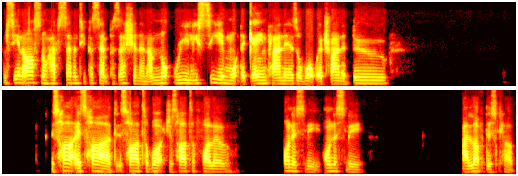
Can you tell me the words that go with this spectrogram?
I'm seeing Arsenal have 70% possession, and I'm not really seeing what the game plan is or what we're trying to do. It's hard. It's hard. It's hard to watch. It's hard to follow. Honestly, honestly, I love this club,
